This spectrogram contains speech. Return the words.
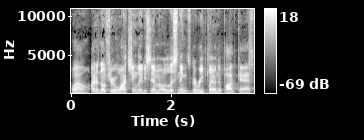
Wow. I don't know if you're watching, ladies and gentlemen, or listening to the replay on the podcast,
